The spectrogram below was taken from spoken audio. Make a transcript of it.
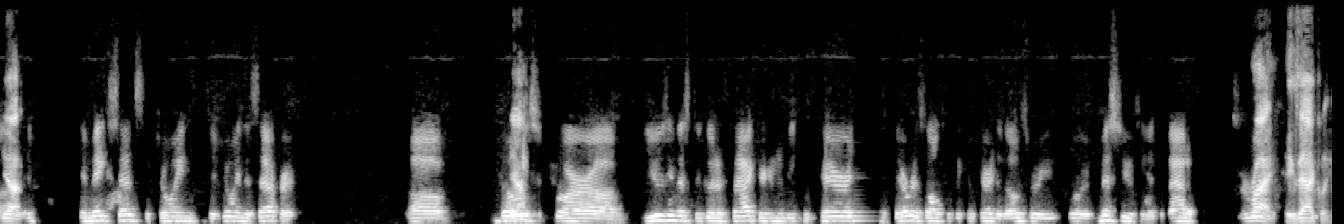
Uh, yeah. It, it makes sense to join to join this effort. Uh, those who are uh, using this to good effect are going to be compared. Their results will be compared to those who are, who are misusing it to bad effect. Right. Exactly.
